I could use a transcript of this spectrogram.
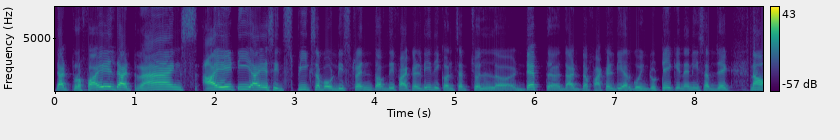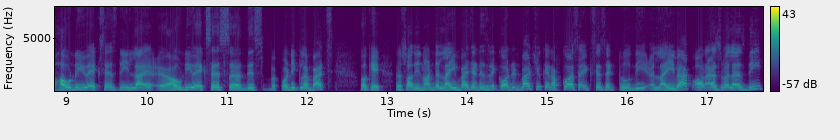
that profile that ranks IIT, IS, it speaks about the strength of the faculty, the conceptual uh, depth uh, that the faculty are going to take in any subject. Now, how do you access the, uh, how do you access uh, this particular batch? Okay, uh, sorry, not the live batch, it is recorded batch. You can of course access it through the uh, live app or as well as the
